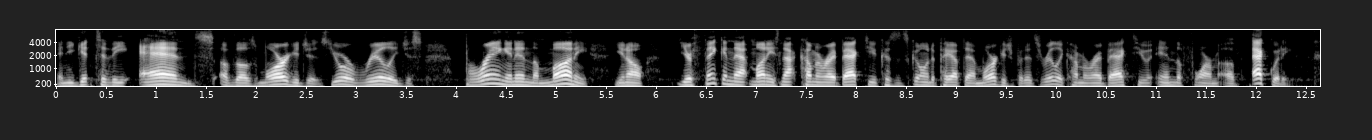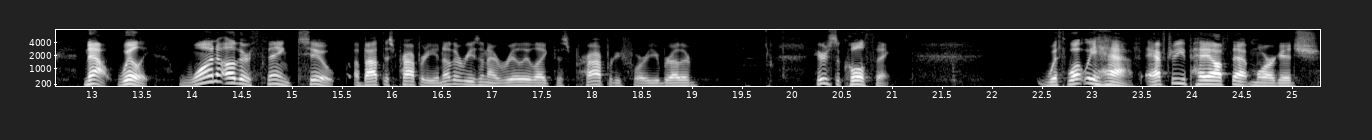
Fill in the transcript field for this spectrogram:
and you get to the ends of those mortgages, you're really just bringing in the money. You know, you're thinking that money's not coming right back to you because it's going to pay off that mortgage, but it's really coming right back to you in the form of equity. Now, Willy, one other thing too about this property, another reason I really like this property for you, brother. Here's the cool thing. With what we have, after you pay off that mortgage,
